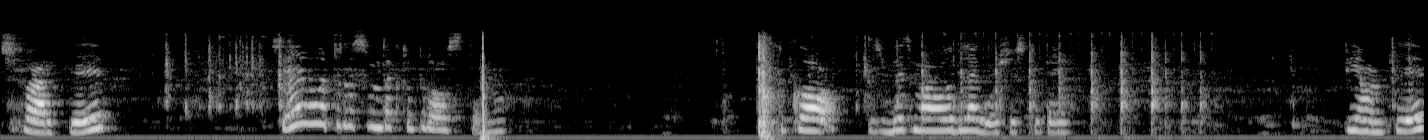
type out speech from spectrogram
Czwarty. Chyba teraz są tak to proste, no. Tylko zbyt mała odległość jest tutaj. Piąty.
